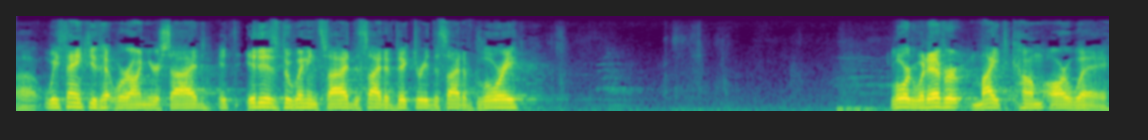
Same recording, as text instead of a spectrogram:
Uh, we thank you that we're on your side. It, it is the winning side, the side of victory, the side of glory. Lord, whatever might come our way,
